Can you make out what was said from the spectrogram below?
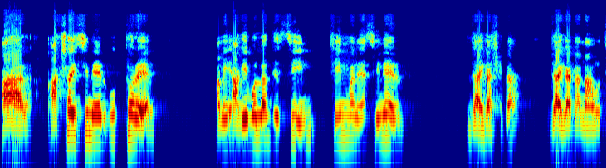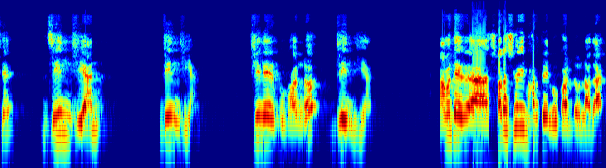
আর আকসাই চীনের উত্তরে, আমি আগে বললাম যে চীন চীন মানে চীনের জায়গা সেটা। জায়গাটার নাম হচ্ছে জিনজিয়ান জিনজিয়ান। চীনের ভূখণ্ড জিনজিয়ান। আমাদের সরাসরি ভারতের ভূখণ্ড লাদাখ,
